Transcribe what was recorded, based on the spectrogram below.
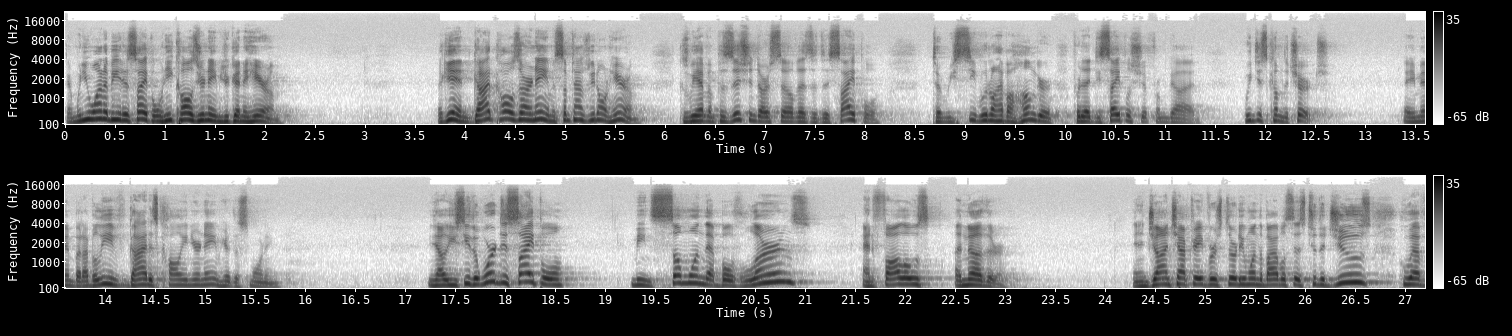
And when you want to be a disciple, when He calls your name, you're going to hear Him. Again, God calls our name, and sometimes we don't hear Him because we haven't positioned ourselves as a disciple to receive. We don't have a hunger for that discipleship from God. We just come to church. Amen. But I believe God is calling your name here this morning. Now, you see, the word disciple means someone that both learns and follows another. And in John chapter 8, verse 31, the Bible says, To the Jews who have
